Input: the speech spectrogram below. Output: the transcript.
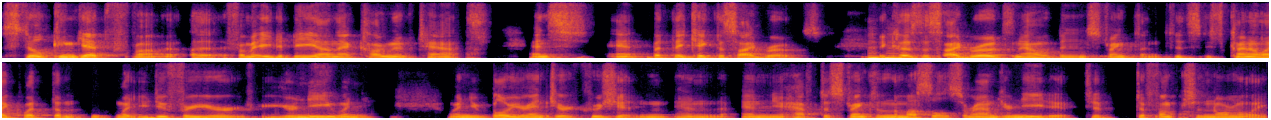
still can get from, uh, from A to B on that cognitive task, and, and but they take the side roads mm-hmm. because the side roads now have been strengthened. It's it's kind of like what the what you do for your your knee when when you blow your anterior cruciate and and and you have to strengthen the muscles around your knee to to, to function normally.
